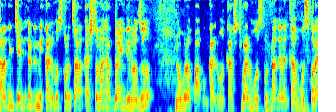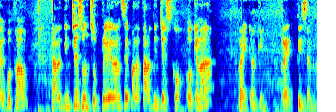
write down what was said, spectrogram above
తలదించే ఎందుకంటే నీ కళ్ళు మూసుకోవడం చాలా కష్టం నాకు అర్థమైంది ఈరోజు. నువ్వు కూడా పాపం కళ్ళు మూ- కష్టపడి మూసుకుంటున్నా కానీ మూసుకోలేకపోతున్నావు. తల దించేసి ఉంచు. ప్రేయర్ అంతసేపు అలా తల దించేసుకో. ఓకేనా? రైట్ ఓకే. రైట్ తీసాను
